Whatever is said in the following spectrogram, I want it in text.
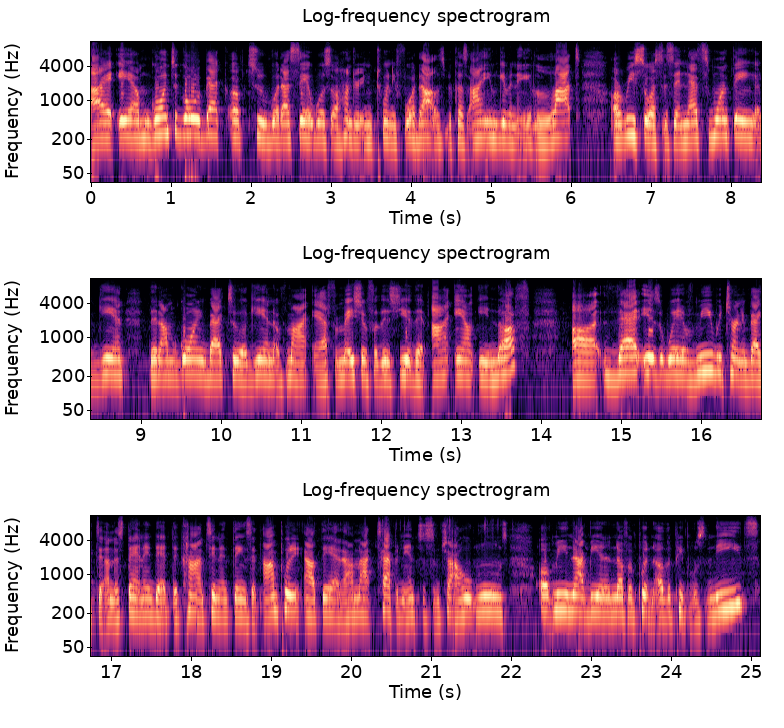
I am going to go back up to what I said was $124 because I am giving a lot of resources. And that's one thing, again, that I'm going back to again of my affirmation for this year that I am enough. Uh, that is a way of me returning back to understanding that the content and things that I'm putting out there, and I'm not tapping into some childhood wounds of me not being enough and putting other people's needs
